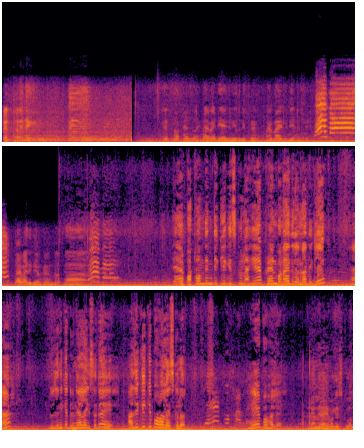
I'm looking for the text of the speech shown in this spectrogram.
এই তোমাৰ ফ্ৰেণ্ডজনীক বাই বাই দিয়া এজনী এজনী ফ্ৰেণ্ড বাই বাই দি দিয়া বাই বাই দি দিয়া ফ্ৰেণ্ডক এ প্ৰথম দিন টিকলিক স্কুল আহিয়ে ফ্ৰেণ্ড বনাই দিলে ন টিকলিক? হা? দুজনীকে ধুনীয়া লাগিছে দেই। আজি কি কি পঢ়ালে স্কুলত? ধেৰ পঢ়ালে। কালি আহিবনে স্কুল?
